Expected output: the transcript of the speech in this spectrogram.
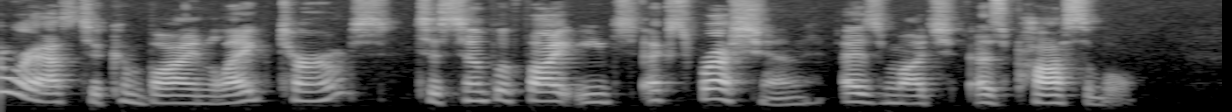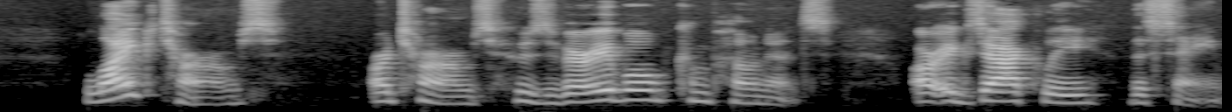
Here we're asked to combine like terms to simplify each expression as much as possible. Like terms are terms whose variable components are exactly the same.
